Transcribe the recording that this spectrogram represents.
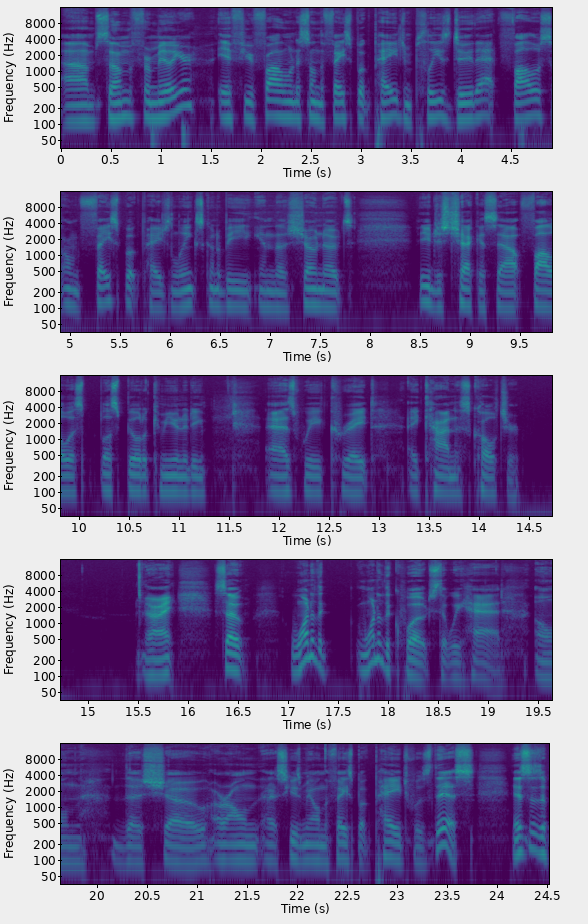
Um, some familiar. If you're following us on the Facebook page, and please do that, follow us on Facebook page. Link's going to be in the show notes. If You just check us out, follow us. Let's build a community as we create a kindness culture. All right. So one of the one of the quotes that we had on the show or on excuse me on the Facebook page was this. This is a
